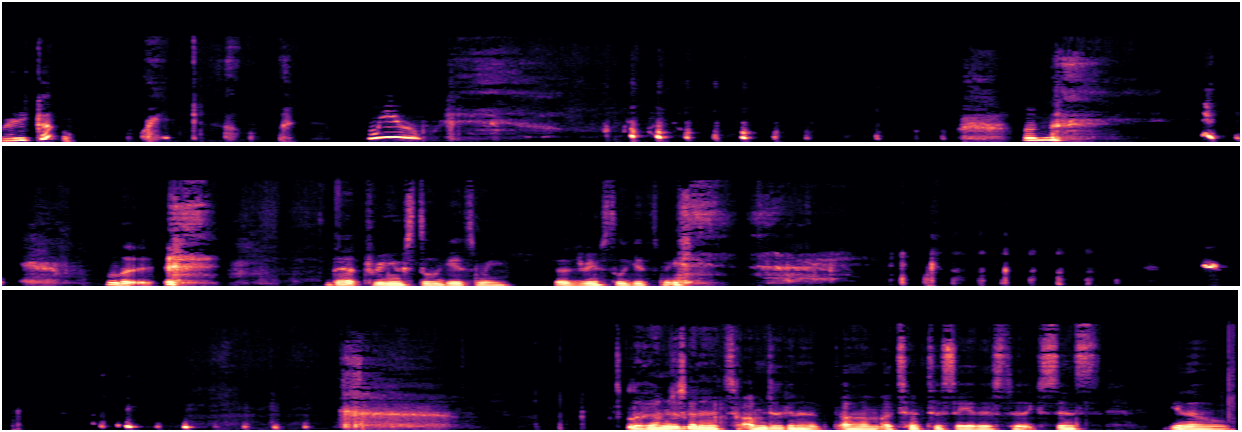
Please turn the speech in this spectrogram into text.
Where'd he go? Where'd he go? Meow. Look, that dream still gets me. That dream still gets me. Look, I'm just gonna, I'm just gonna um attempt to say this to, since, you know,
